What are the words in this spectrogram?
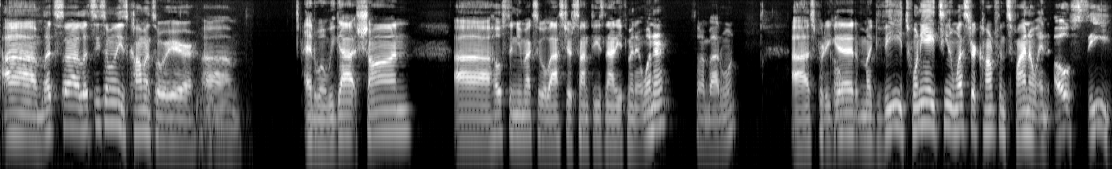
Um, let's uh, let's see some of these comments over here. Um, Edwin, we got Sean uh, hosting New Mexico last year, Santi's 90th minute winner. It's not a bad one. Uh, it's pretty Cool. good. McVee, 2018 Western Conference Final in OC.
